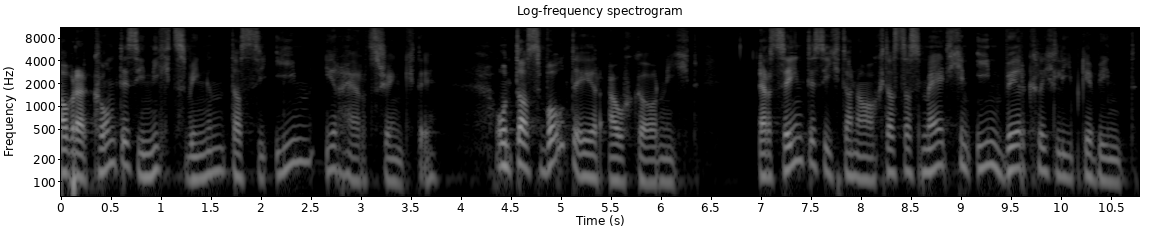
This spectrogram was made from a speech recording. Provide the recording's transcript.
aber er konnte sie nicht zwingen, dass sie ihm ihr Herz schenkte. Und das wollte er auch gar nicht. Er sehnte sich danach, dass das Mädchen ihn wirklich lieb gewinnt,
